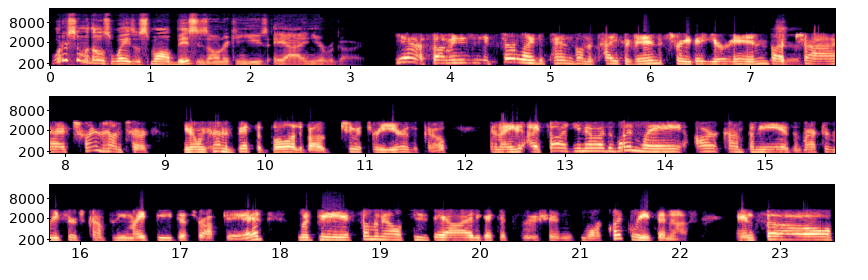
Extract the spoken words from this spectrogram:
What are some of those ways a small business owner can use AI in your regard? Yeah, so I mean, it, it, certainly depends on the type of industry that you're in, but sure. uh, Trend Hunter, you know, we kind of bit the bullet about two or three years ago. And I, I thought, you know, the one way our company as a market research company might be disrupted would be if someone else used AI to get to solutions more quickly than us. And so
